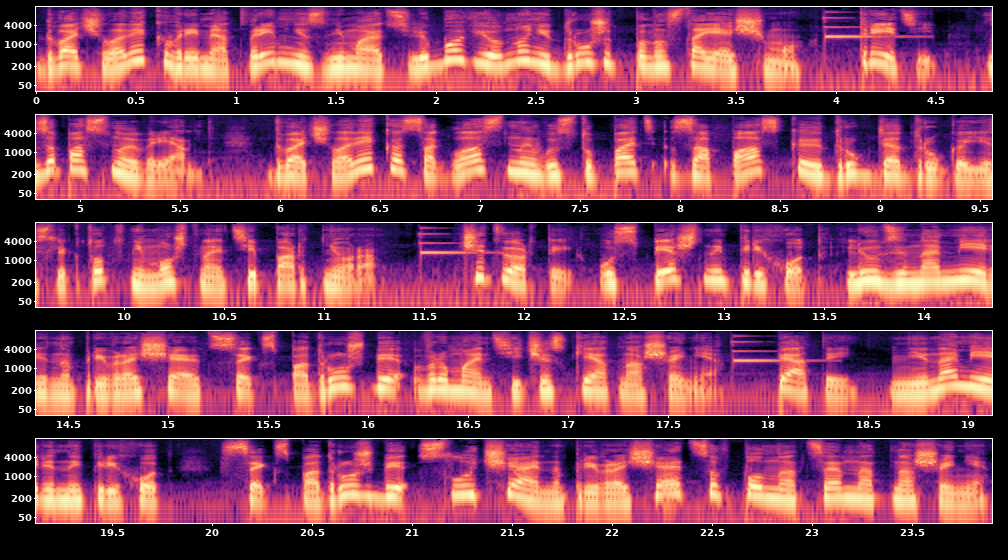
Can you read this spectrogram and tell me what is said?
Два человека время от времени занимаются любовью, но не дружат по-настоящему. Третий – запасной вариант. Два человека согласны выступать запаской друг для друга, если кто-то не может найти партнера. Четвертый. Успешный переход. Люди намеренно превращают секс по дружбе в романтические отношения. Пятый. Ненамеренный переход. Секс по дружбе случайно превращается в полноценные отношения.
